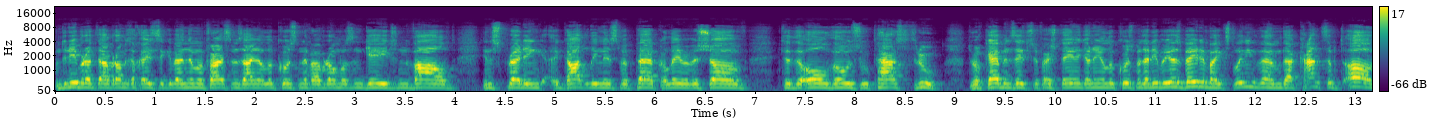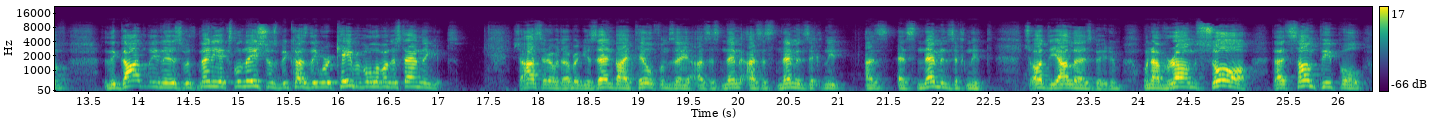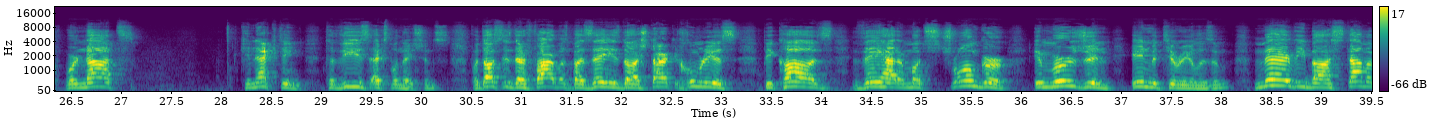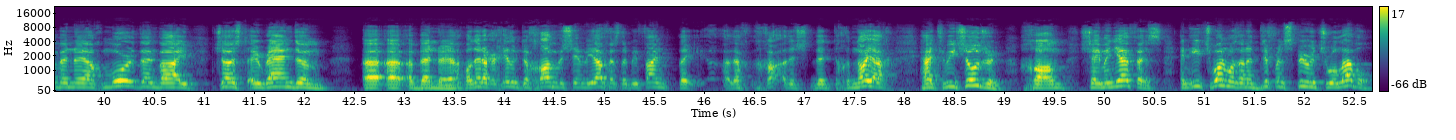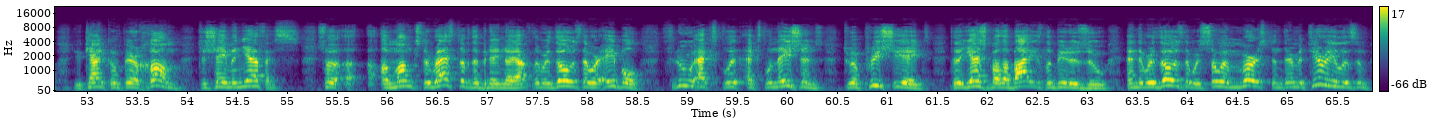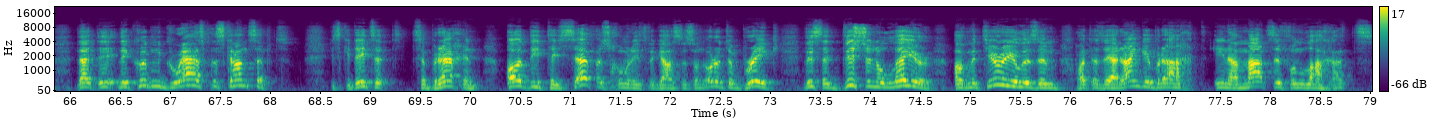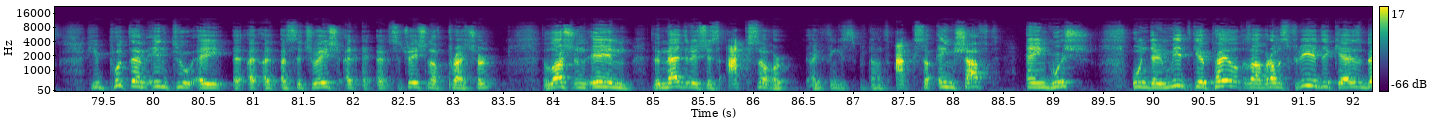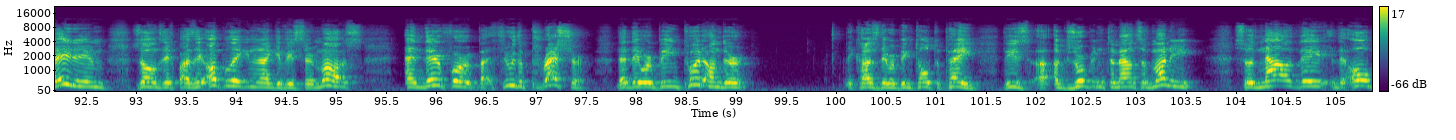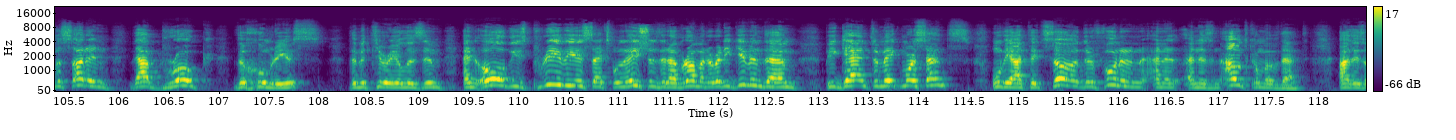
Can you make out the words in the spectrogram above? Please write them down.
Und die hat Avram sich heiße gewendet und farsim sein and if Avram was engaged, involved in spreading uh, godliness, v'pek, alev, v'shav, to the, all those who passed through. Durch Eben seht zu verstehen, in Lakus, but Rebbe Yasbedim, by explaining them the concept of the godliness with many explanations because they were capable of understanding it. Shaser hat aber gesehen Teil von es, es es die alle When Avram saw that some people were not connecting to these explanations. But thus is their farvas bazei the starke chumrius because they had a much stronger immersion in materialism. Mervi ba more than by just a random Uh, uh, a ben Noach. V'Shem v'Yafes, like we find that uh, the Noach had three children, Cham, Shem, and Yefes, and each one was on a different spiritual level. You can't compare Cham to Shem and Yefes. So uh, amongst the rest of the Bnei Noach, there were those that were able, through expl- explanations, to appreciate the Yesh Balabayis Labirazu, and there were those that were so immersed in their materialism that they, they couldn't grasp this concept is gedate to brechen adi tesefes chumanis vegasus in order to break this additional layer of materialism hat er reingebracht in a matze von lachatz. He put them into a, a, a, situation a, a, situation of pressure. The lashon in the medrash is aksa or i think it's pronounced aksa engschaft anguish. Und der mitgepeilt dass abrams friedike es beidem sollen sich bei sie ablegen in a gewisser maß. And therefore through the pressure that they were being put under because they were being told to pay these uh, exorbitant amounts of money. So now they, they, all of a sudden that broke the chumrius, the materialism, and all these previous explanations that Avram had already given them began to make more sense. And, and as an outcome of that, they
